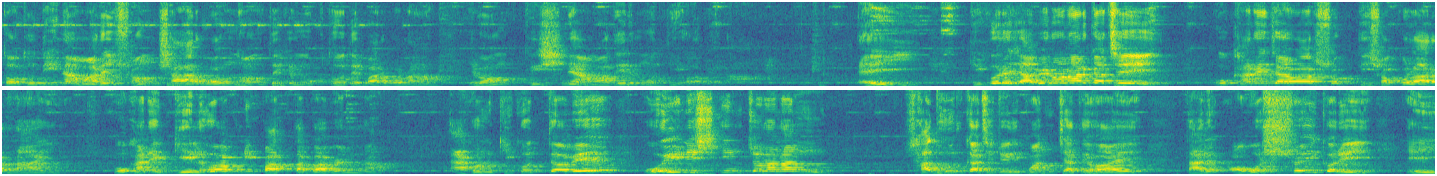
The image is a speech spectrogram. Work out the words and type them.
ততদিন আমার এই সংসার বন্ধন থেকে মুক্ত হতে পারব না এবং কৃষ্ণে আমাদের মতি হবে না। এই কি করে যাবেন ওনার কাছে? ওখানে যাওয়ার শক্তি সকল আর নাই। ওখানে গেলেও আপনি পাত্তা পাবেন না। এখন কি করতে হবে? ওই নিষ্কিঞ্চনানাং সাধুর কাছে যদি পঞ্চাতে হয়, তাহলে অবশ্যই করে এই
